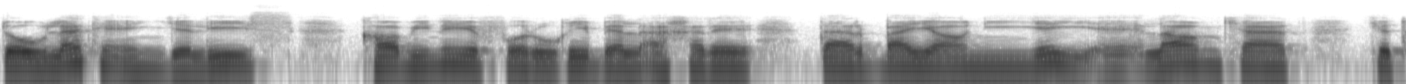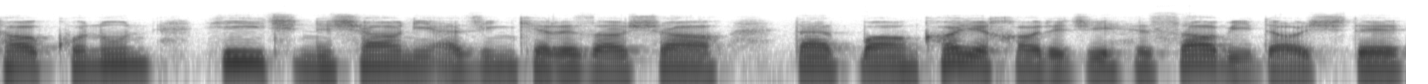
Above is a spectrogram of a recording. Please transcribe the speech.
دولت انگلیس کابینه فروغی بالاخره در بیانیه‌ای اعلام کرد که تا کنون هیچ نشانی از اینکه رضا شاه در بانکهای خارجی حسابی داشته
